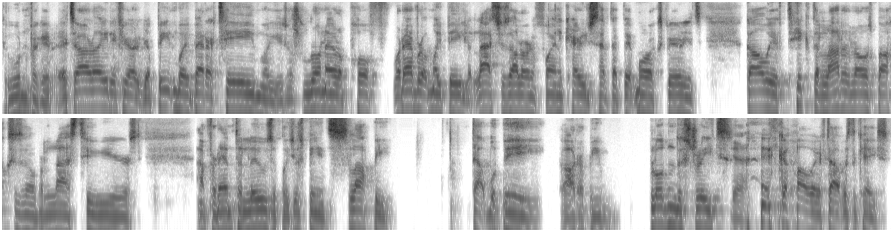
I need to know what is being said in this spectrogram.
They wouldn't forgive. It's all right if you're you're beaten by a better team or you just run out of puff, whatever it might be. Last year's All Ireland final, Kerry just have that bit more experience. Galway have ticked a lot of those boxes over the last two years. And for them to lose it by just being sloppy, that would be, or there'd be blood in the streets Yeah. Galway if that was the case.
